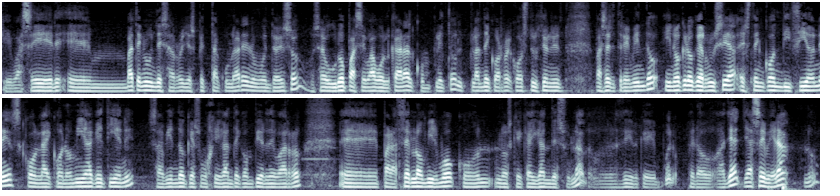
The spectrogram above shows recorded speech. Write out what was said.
que va a ser em, va a tener un desarrollo espectacular en un momento de eso. O sea Europa se va a volcar al completo. El plan de reconstrucción va a ser tremendo. Y no creo que Rusia esté en condiciones con la economía que tiene sabiendo que es un gigante con pies de barro eh, para hacer lo mismo con los que caigan de su lado. Es decir que bueno pero allá ya se verá no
